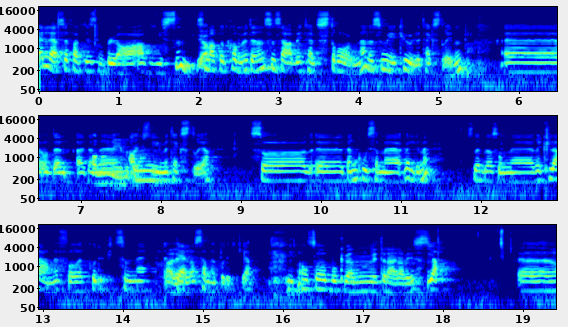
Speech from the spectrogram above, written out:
jeg leser faktisk Bladavisen, som Ja. akkurat kom ut. Den syns jeg har blitt helt strålende. Det er så mye kule tekster i den. Eh, og den, eh, denne, Anonyme tekster. Anonyme tekster, ja. Så eh, den koser jeg meg veldig med. Så det blir sånn eh, reklame for et produkt som er deler samme produkt. Ja. Altså Bokvennen litterær avis. ja. Eh,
